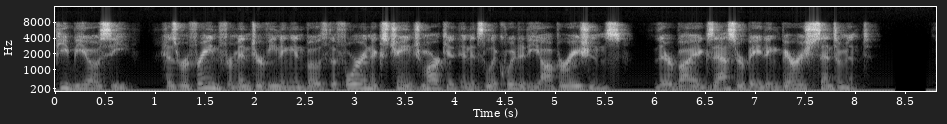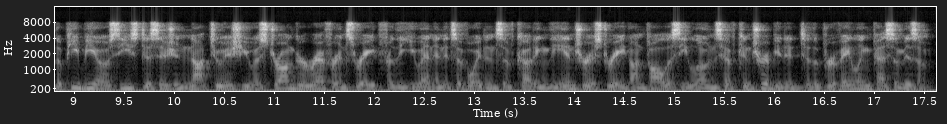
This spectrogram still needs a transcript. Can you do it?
PBOC, has refrained from intervening in both the foreign exchange market and its liquidity operations, thereby exacerbating bearish sentiment. The PBOC's decision not to issue a stronger reference rate for the yuan and its avoidance of cutting the interest rate on policy loans have contributed to the prevailing pessimism.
